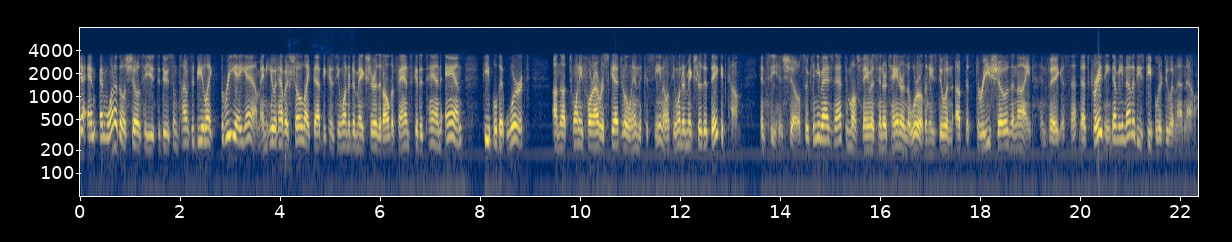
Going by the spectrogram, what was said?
Yeah, and and one of those shows he used to do sometimes would be like 3 a.m. and he would have a show like that because he wanted to make sure that all the fans could attend and people that worked on the 24-hour schedule in the casinos. He wanted to make sure that they could come and see his show. So can you imagine that? The most famous entertainer in the world, and he's doing up to three shows a night in Vegas. That, that's crazy. I mean, none of these people are doing that now.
